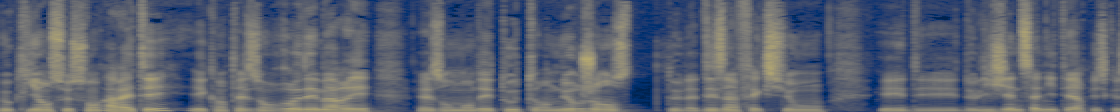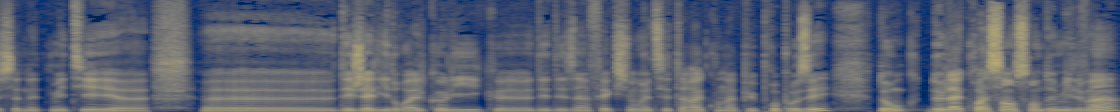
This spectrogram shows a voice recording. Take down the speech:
nos clients se sont arrêtés et quand elles ont redémarré, elles ont demandé toutes en urgence de la désinfection et de l'hygiène sanitaire, puisque c'est notre métier, euh, euh, des gels hydroalcooliques, euh, des désinfections, etc., qu'on a pu proposer. Donc, de la croissance en 2020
